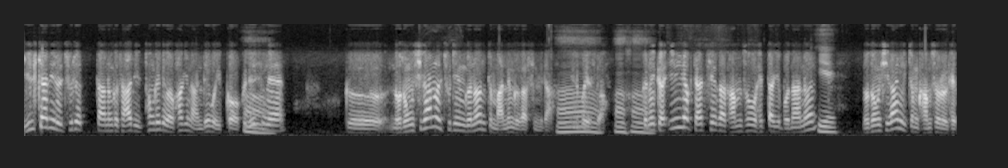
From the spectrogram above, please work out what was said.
일자리를 줄였다는 것은 아직 통계적으로 확인 안 되고 있고 그 어. 대신에 그 노동 시간을 줄이는 거는 좀 맞는 것 같습니다. 아, 일부에서. 아하. 그러니까 인력 자체가 감소했다기보다는 예. 노동 시간이 좀 감소를 했,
